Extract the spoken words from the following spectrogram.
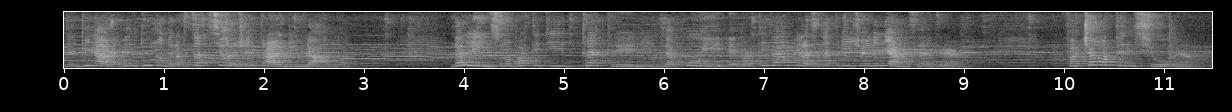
del binario 21 della stazione centrale di Milano. Da lì sono partiti tre treni, da cui è partita anche la senatrice Liliana Segre. Facciamo attenzione.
